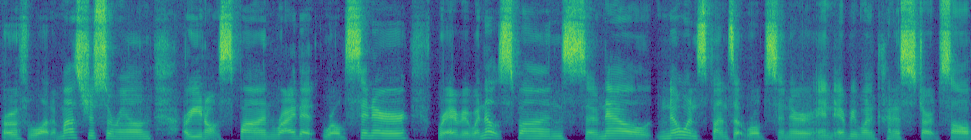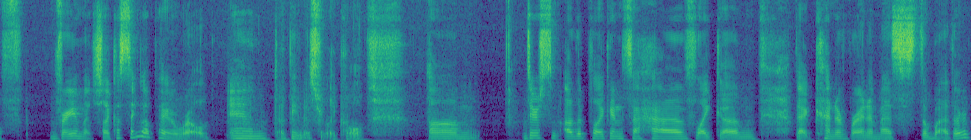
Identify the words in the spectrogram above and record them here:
or with a lot of monsters around or you don't spawn right at world center where everyone else spawns. So now no one spawns at world center and everyone kind of starts off very much like a single player world. And i think that's really cool. Um, there's some other plugins that have like um, that kind of randomizes the weather,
